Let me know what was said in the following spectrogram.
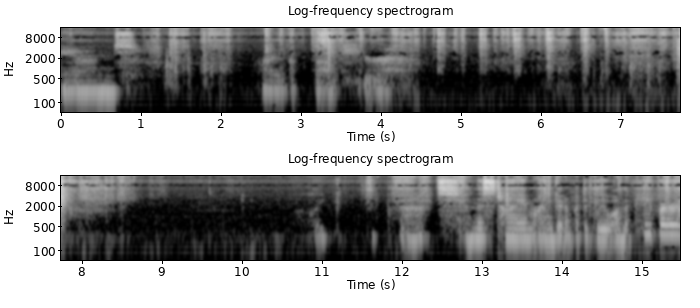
And right about here. Like that. And this time I'm going to put the glue on the paper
